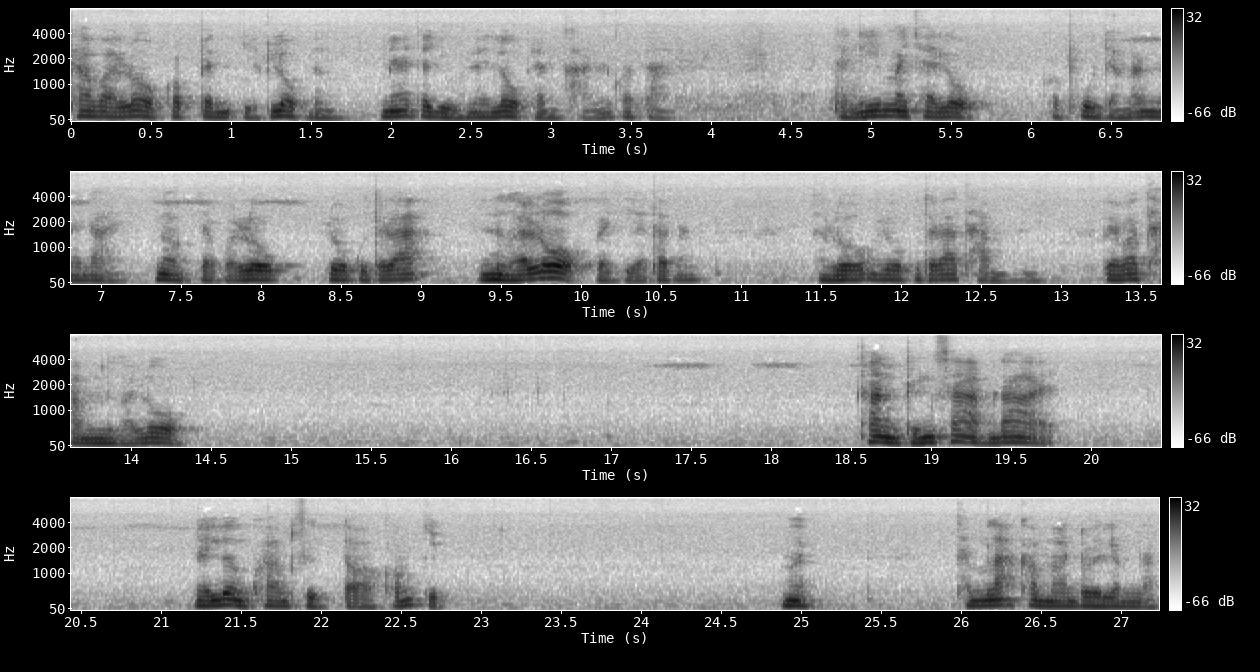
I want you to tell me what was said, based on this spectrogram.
ถ้าว่าโลกก็เป็นอีกโลกหนึ่ง แม้จะอยู่ในโลกแห่งขันก็ตาม แต่นี้ไม่ใช่โลกก็พูดอย่างนั้นไม่ได้ นอกจากว่าโลกโลกุตระเหนือโลกไปเสียเท่านั้นโลกโลกุตระธรรมแปลว่าธรรมเหนือโลก ท่านถึงทราบได้ ในเรื่องความสืบต่อของจิต เมื่อชำระเข้ามาโดยลำดับ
